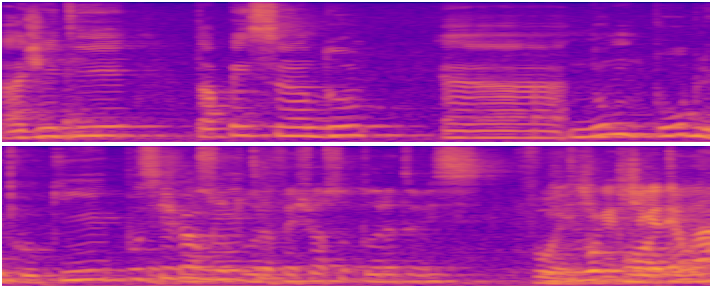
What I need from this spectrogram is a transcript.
a gente está pensando uh, num público que possivelmente. Fechou a sutura, fechou a sutura, tu visse. Foi, chega, chega, deu um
